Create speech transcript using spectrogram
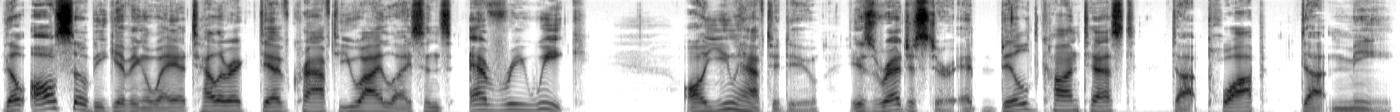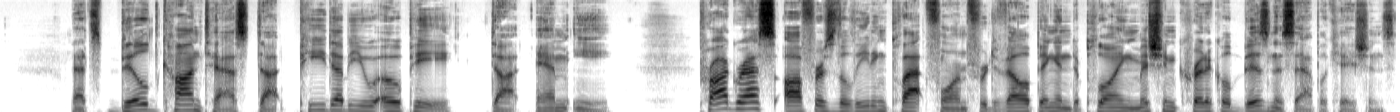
they'll also be giving away a Telerik DevCraft UI license every week. All you have to do is register at buildcontest.pwop.me. That's buildcontest.pwop.me me. Progress offers the leading platform for developing and deploying mission critical business applications.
